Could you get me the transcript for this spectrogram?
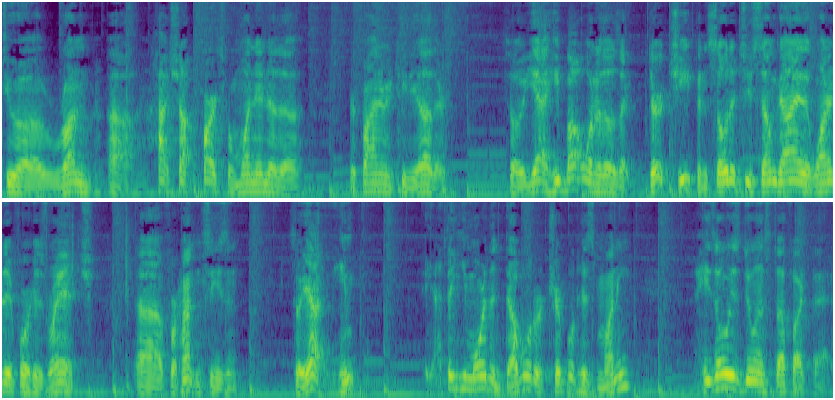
to uh, run uh, hot shot parts from one end of the refinery to the other. So yeah, he bought one of those like dirt cheap and sold it to some guy that wanted it for his ranch uh, for hunting season. So yeah, he, I think he more than doubled or tripled his money. He's always doing stuff like that.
